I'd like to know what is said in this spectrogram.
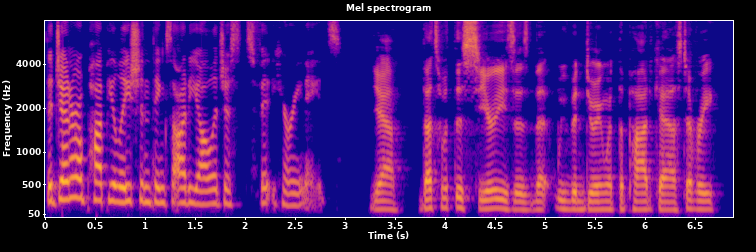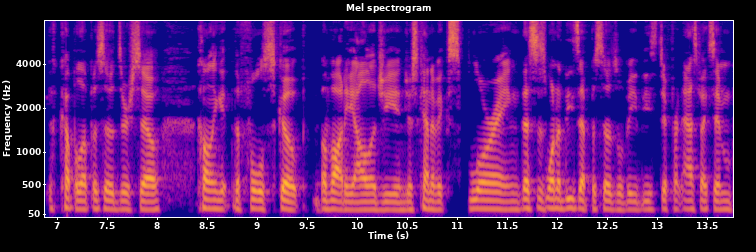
the general population thinks audiologists fit hearing aids. Yeah, that's what this series is that we've been doing with the podcast every couple episodes or so, calling it the full scope of audiology and just kind of exploring. This is one of these episodes will be these different aspects. And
